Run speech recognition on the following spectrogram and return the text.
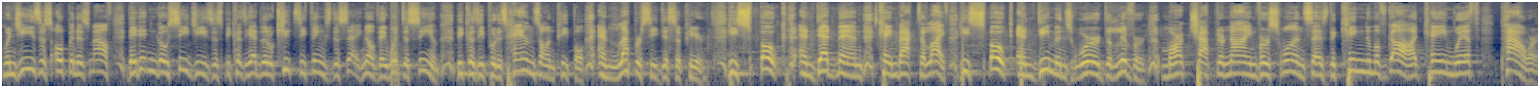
When Jesus opened his mouth, they didn't go see Jesus because he had little cutesy things to say. No, they went to see him because he put his hands on people and leprosy disappeared. He spoke and dead man came back to life. He spoke and demons were delivered. Mark chapter 9, verse 1 says, The kingdom of God came with power.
